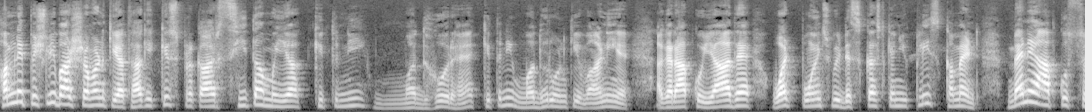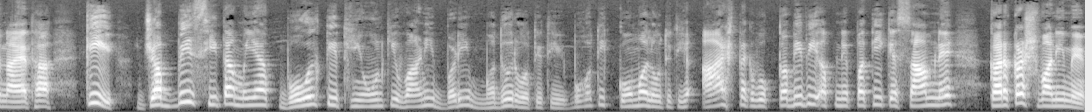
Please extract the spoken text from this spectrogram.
हमने पिछली बार श्रवण किया था कि किस प्रकार सीता मैया कितनी मधुर हैं, कितनी मधुर उनकी वाणी है। अगर आपको याद है what points we discussed can you please comment मैंने आपको सुनाया था कि जब भी सीता मैया बोलती थी, उनकी वाणी बड़ी मधुर होती थी, बहुत ही कोमल होती थी। आज तक वो कभी भी अपने पति के सामने कर्कश वाणी में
